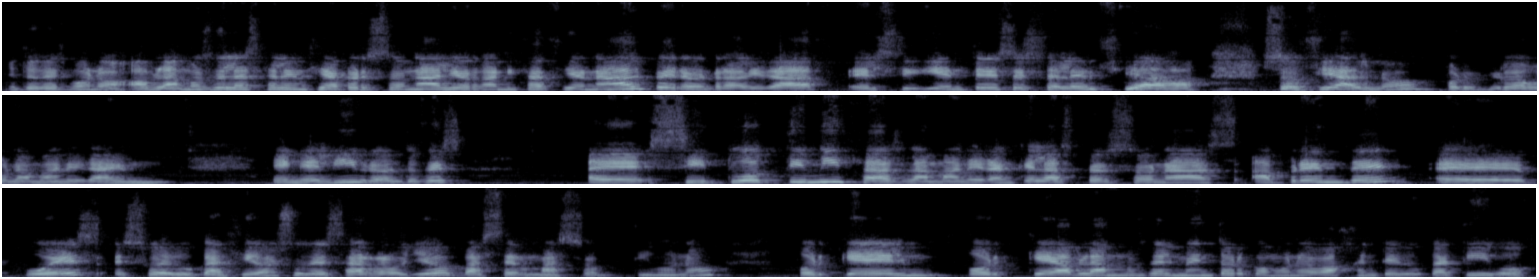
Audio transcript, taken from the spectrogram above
Entonces, bueno, hablamos de la excelencia personal y organizacional, pero en realidad el siguiente es excelencia social, ¿no? Por decirlo de alguna manera en, en el libro. Entonces, eh, si tú optimizas la manera en que las personas aprenden, eh, pues su educación, su desarrollo va a ser más óptimo, ¿no? ¿Por qué, hablamos del mentor como nuevo agente educativo?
